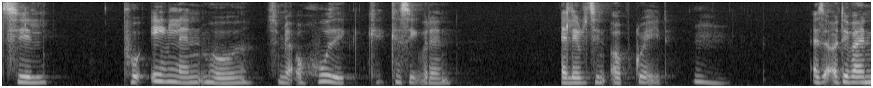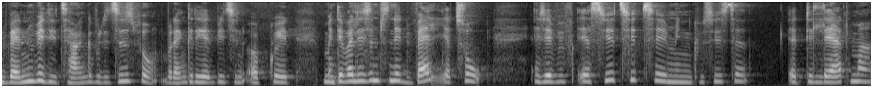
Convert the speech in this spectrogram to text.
til på en eller anden måde, som jeg overhovedet ikke kan se, hvordan, at lave det til en upgrade. Mm. Altså, og det var en vanvittig tanke på det tidspunkt, hvordan kan det her blive til en upgrade? Men det var ligesom sådan et valg, jeg tog. Altså, jeg, jeg siger tit til mine kursister, at det lærte mig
